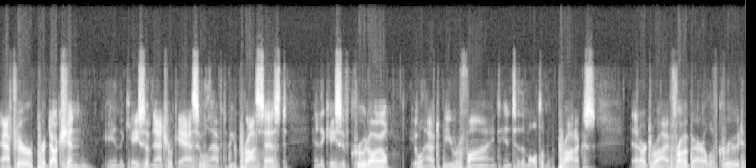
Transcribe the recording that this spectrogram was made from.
After production, in the case of natural gas, it will have to be processed. In the case of crude oil, it will have to be refined into the multiple products that are derived from a barrel of crude.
